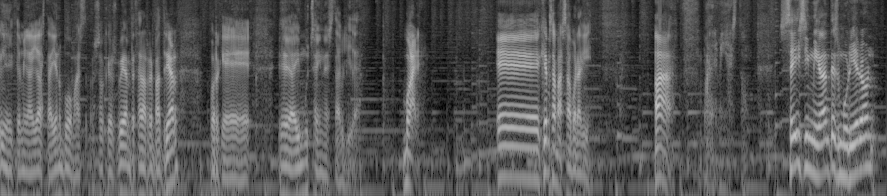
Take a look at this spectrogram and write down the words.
y dice, mira, ya está, yo no puedo más. Eso que os voy a empezar a repatriar porque eh, hay mucha inestabilidad. Bueno. Eh, ¿Qué más ha pasado por aquí? Ah, madre mía esto. Seis inmigrantes murieron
